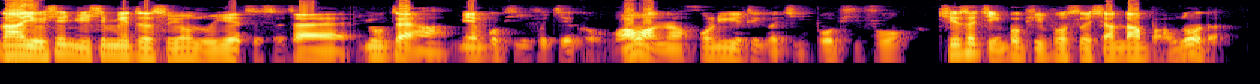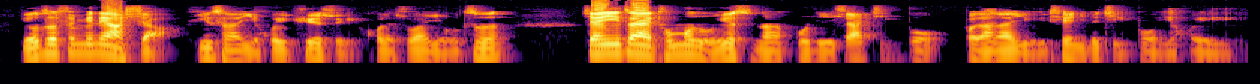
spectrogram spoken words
那有些女性妹子使用乳液只是在用在啊面部皮肤接口，往往呢忽略这个颈部皮肤。其实颈部皮肤是相当薄弱的，油脂分泌量小，因此呢也会缺水或者说油脂。建议在涂抹乳液时呢顾及一下颈部，不然呢有一天你的颈部也会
